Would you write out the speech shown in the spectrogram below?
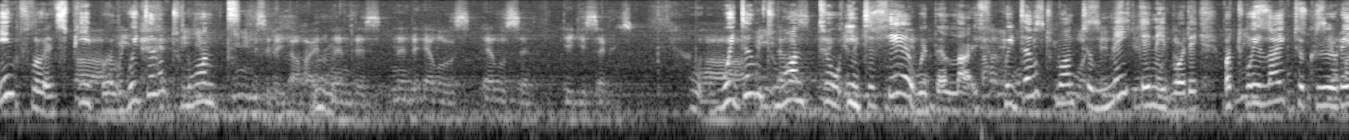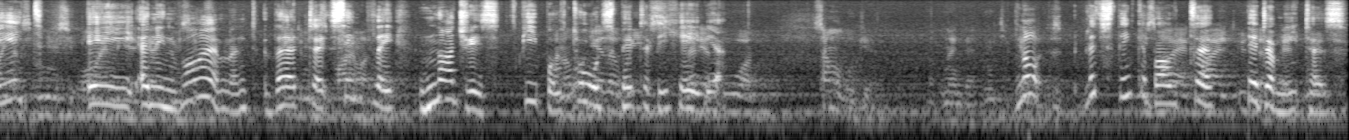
influence people. We don't want we don't want to interfere with their life. We don't want to make anybody, but we like to create a, an environment that uh, simply nudges people towards better behavior. Now, let's think about uh, pedometers.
